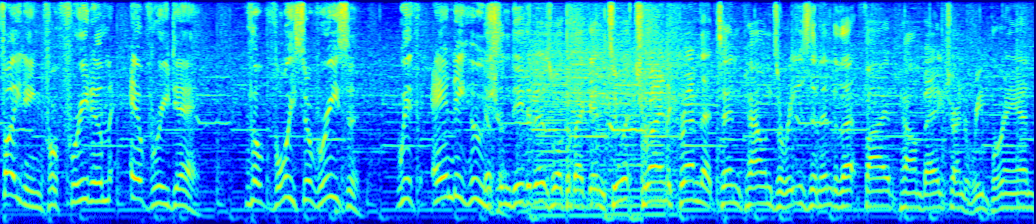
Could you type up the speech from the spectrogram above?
fighting for freedom every day. The voice of reason with Andy Hooser. Yes, indeed it is. Welcome back into it. Trying to cram that 10 pounds of reason into that five pound bag, trying to rebrand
